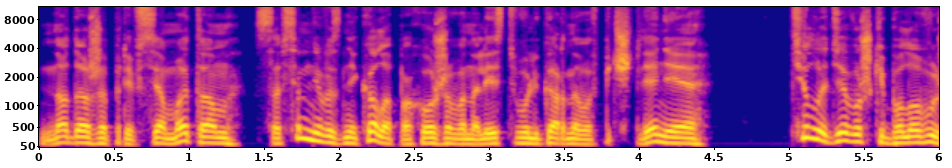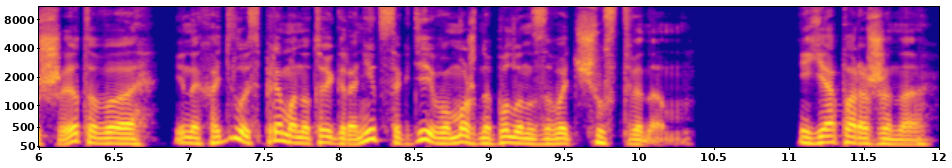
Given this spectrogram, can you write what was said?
Но даже при всем этом совсем не возникало похожего на лесть вульгарного впечатления. Тело девушки было выше этого и находилось прямо на той границе, где его можно было называть чувственным. Я поражена.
